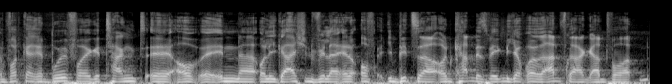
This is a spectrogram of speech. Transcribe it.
Wodka Red Bull voll getankt äh, auf, äh, in einer Oligarchenvilla auf Ibiza und kann deswegen nicht auf eure Anfragen antworten.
